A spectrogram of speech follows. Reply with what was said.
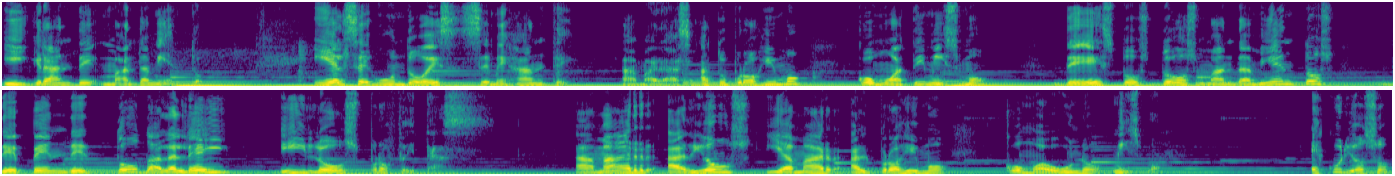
y grande mandamiento. Y el segundo es semejante. Amarás a tu prójimo como a ti mismo. De estos dos mandamientos depende toda la ley y los profetas. Amar a Dios y amar al prójimo como a uno mismo. Es curioso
